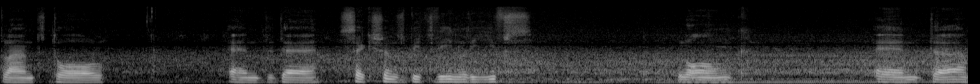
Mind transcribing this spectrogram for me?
plant tall and the sections between leaves long and uh,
